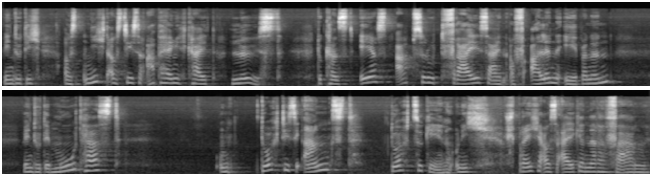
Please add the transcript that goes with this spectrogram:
wenn du dich aus, nicht aus dieser Abhängigkeit löst. Du kannst erst absolut frei sein auf allen Ebenen, wenn du den Mut hast, um durch diese Angst durchzugehen. Und ich spreche aus eigener Erfahrung,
